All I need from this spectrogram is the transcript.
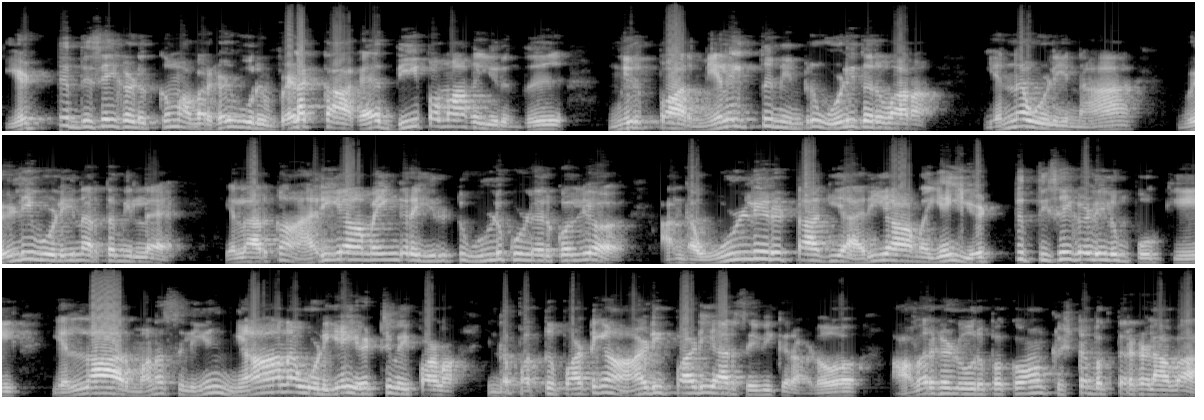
எட்டு திசைகளுக்கும் அவர்கள் ஒரு விளக்காக தீபமாக இருந்து நிற்பார். நிலைத்து நின்று ஒளி தருவாராம். என்ன ஒளினா வெளி ஒளின்னு அர்த்தம் இல்லை. எல்லாருக்கும் அறியாமைங்கிற இருட்டு உள்ளுக்குள்ள இருக்கும் இல்லையோ அந்த உள்ளிருட்டாகிய அறியாமையை எட்டு திசைகளிலும் போக்கி எல்லார் மனசுலையும் ஞான ஒளியை ஏற்றி வைப்பாளாம். இந்த பத்து பாட்டையும் ஆடி பாடி யார் சேவிக்கிறாளோ அவர்கள் ஒரு பக்கம் கிருஷ்ண பக்தர்களாவா?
